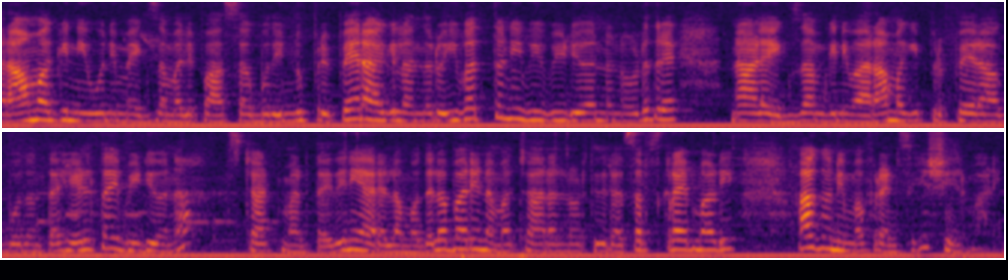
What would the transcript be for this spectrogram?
ಆರಾಮಾಗಿ ನೀವು ನಿಮ್ಮ ಎಕ್ಸಾಮಲ್ಲಿ ಪಾಸ್ ಆಗ್ಬೋದು. ಇನ್ನೂ ಪ್ರಿಪೇರ್ ಆಗಿಲ್ಲ ಅಂದರು ಇವತ್ತು ನೀವು ಈ ವಿಡಿಯೋನ ನೋಡಿದ್ರೆ ನಾಳೆ ಎಕ್ಸಾಮ್ಗೆ ನೀವು ಆರಾಮಾಗಿ ಪ್ರಿಪೇರ್ ಆಗ್ಬೋದು ಅಂತ ಹೇಳ್ತಾ ಈ ವಿಡಿಯೋನ ಸ್ಟಾರ್ಟ್ ಮಾಡ್ತಾ ಇದ್ದೀನಿ. ಯಾರೆಲ್ಲ ಮೊದಲ ಬಾರಿ ನಮ್ಮ ಚಾನಲ್ ನೋಡ್ತಿದ್ದೀರಾ ಸಬ್ಸ್ಕ್ರೈಬ್ ಮಾಡಿ ಹಾಗೂ ನಿಮ್ಮ ಫ್ರೆಂಡ್ಸ್ಗೆ ಶೇರ್ ಮಾಡಿ.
